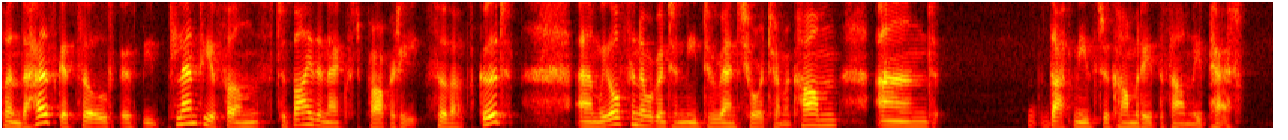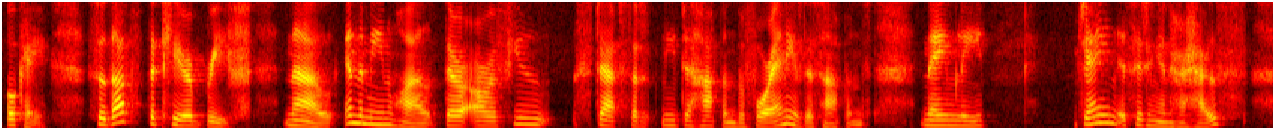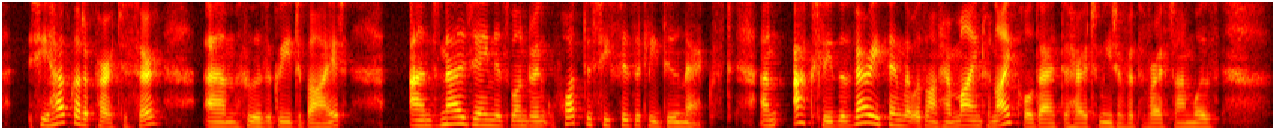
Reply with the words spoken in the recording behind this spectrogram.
when the house gets sold, there's be plenty of funds to buy the next property, so that's good. And um, we also know we're going to need to rent short term accom, and that needs to accommodate the family pet. Okay, so that's the clear brief. Now, in the meanwhile, there are a few steps that need to happen before any of this happens, namely, Jane is sitting in her house. She has got a purchaser um, who has agreed to buy it. And now Jane is wondering what does she physically do next? And actually, the very thing that was on her mind when I called out to her to meet her for the first time was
